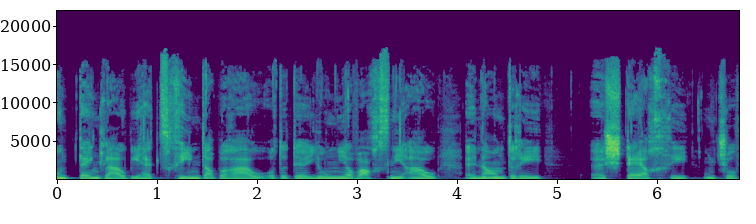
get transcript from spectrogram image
Und dann, glaube ich, hat das Kind aber auch, oder der junge Erwachsene auch eine andere äh, Stärke und schon,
